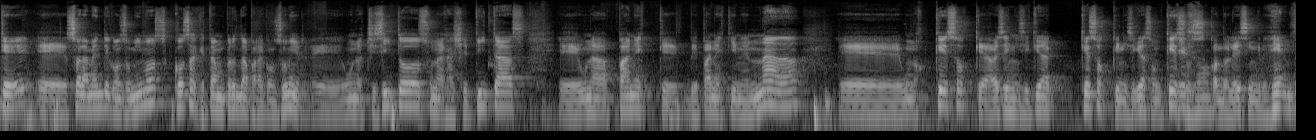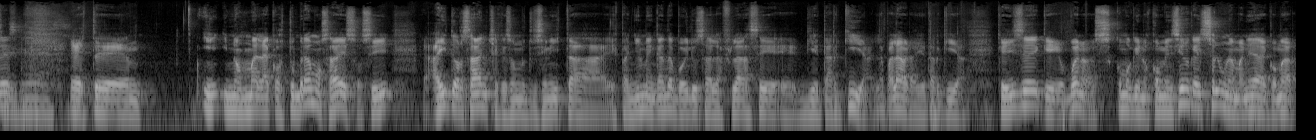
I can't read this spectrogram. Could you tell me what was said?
que eh, solamente consumimos cosas que están prontas para consumir. Eh, unos chisitos, unas galletitas, eh, unos panes que de panes tienen nada, unos quesos que a veces ni siquiera, quesos que ni siquiera son quesos Queso. cuando lees ingredientes. Sí. Este, y, nos malacostumbramos a eso, ¿sí? Aitor Sánchez, que es un nutricionista español, me encanta porque él usa la frase eh, dietarquía, la palabra dietarquía, que dice que, bueno, es como que nos convencieron que hay solo una manera de comer,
